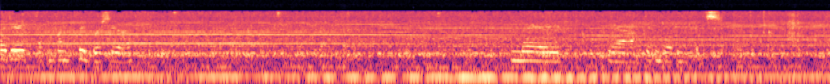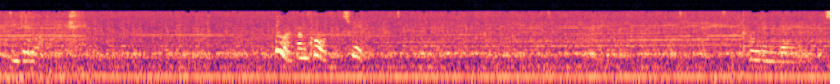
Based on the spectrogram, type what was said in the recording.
idea I can find creepers here. And they, yeah, they can units. And. Ooh, I found coal. Sweet. Combin veins.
